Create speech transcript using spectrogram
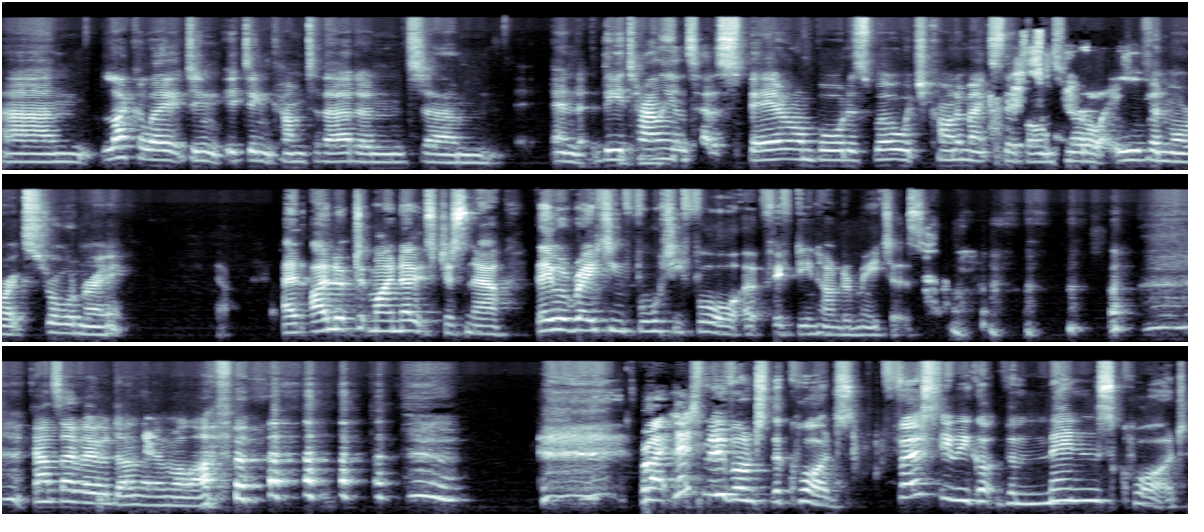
um, luckily it didn't. It didn't come to that, and um, and the Italians had a spare on board as well, which kind of makes their bronze medal even more extraordinary. And I looked at my notes just now. They were rating 44 at 1500 meters. Can't say I've ever done that in my life. right, let's move on to the quads. Firstly, we got the men's quad.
